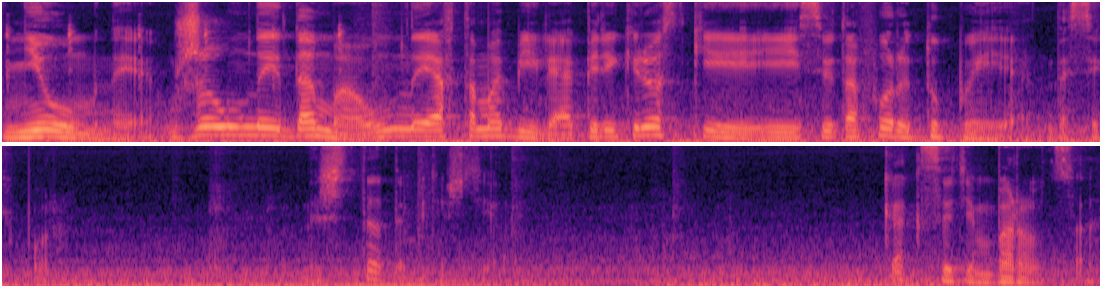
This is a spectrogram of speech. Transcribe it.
Неумные. Уже умные дома, умные автомобили, а перекрестки и светофоры тупые до сих пор. Да что ты будешь делать? Как с этим бороться?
